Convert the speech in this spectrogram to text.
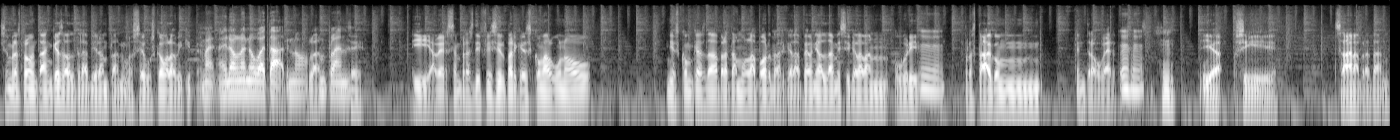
Sempre ens preguntaven què és el trap i era en plan, no sé, buscau a la Wikipedia. Bueno, era la novetat, no? Clar. En plan... Sí. I, a veure, sempre és difícil perquè és com algú nou i és com que has d'apretar molt la porta, perquè la Peon i el Dami sí que la van obrir, Mm, però estava com entreoberta, mm saps? I, ja, o sigui, s'ha d'anar apretant.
